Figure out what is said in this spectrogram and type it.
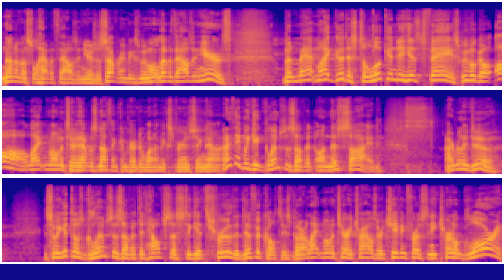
None of us will have a thousand years of suffering because we won't live a thousand years. But man, my goodness, to look into his face, we will go, oh, light and momentary. That was nothing compared to what I'm experiencing now. And I think we get glimpses of it on this side. I really do. And so we get those glimpses of it that helps us to get through the difficulties. But our light momentary trials are achieving for us an eternal glory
